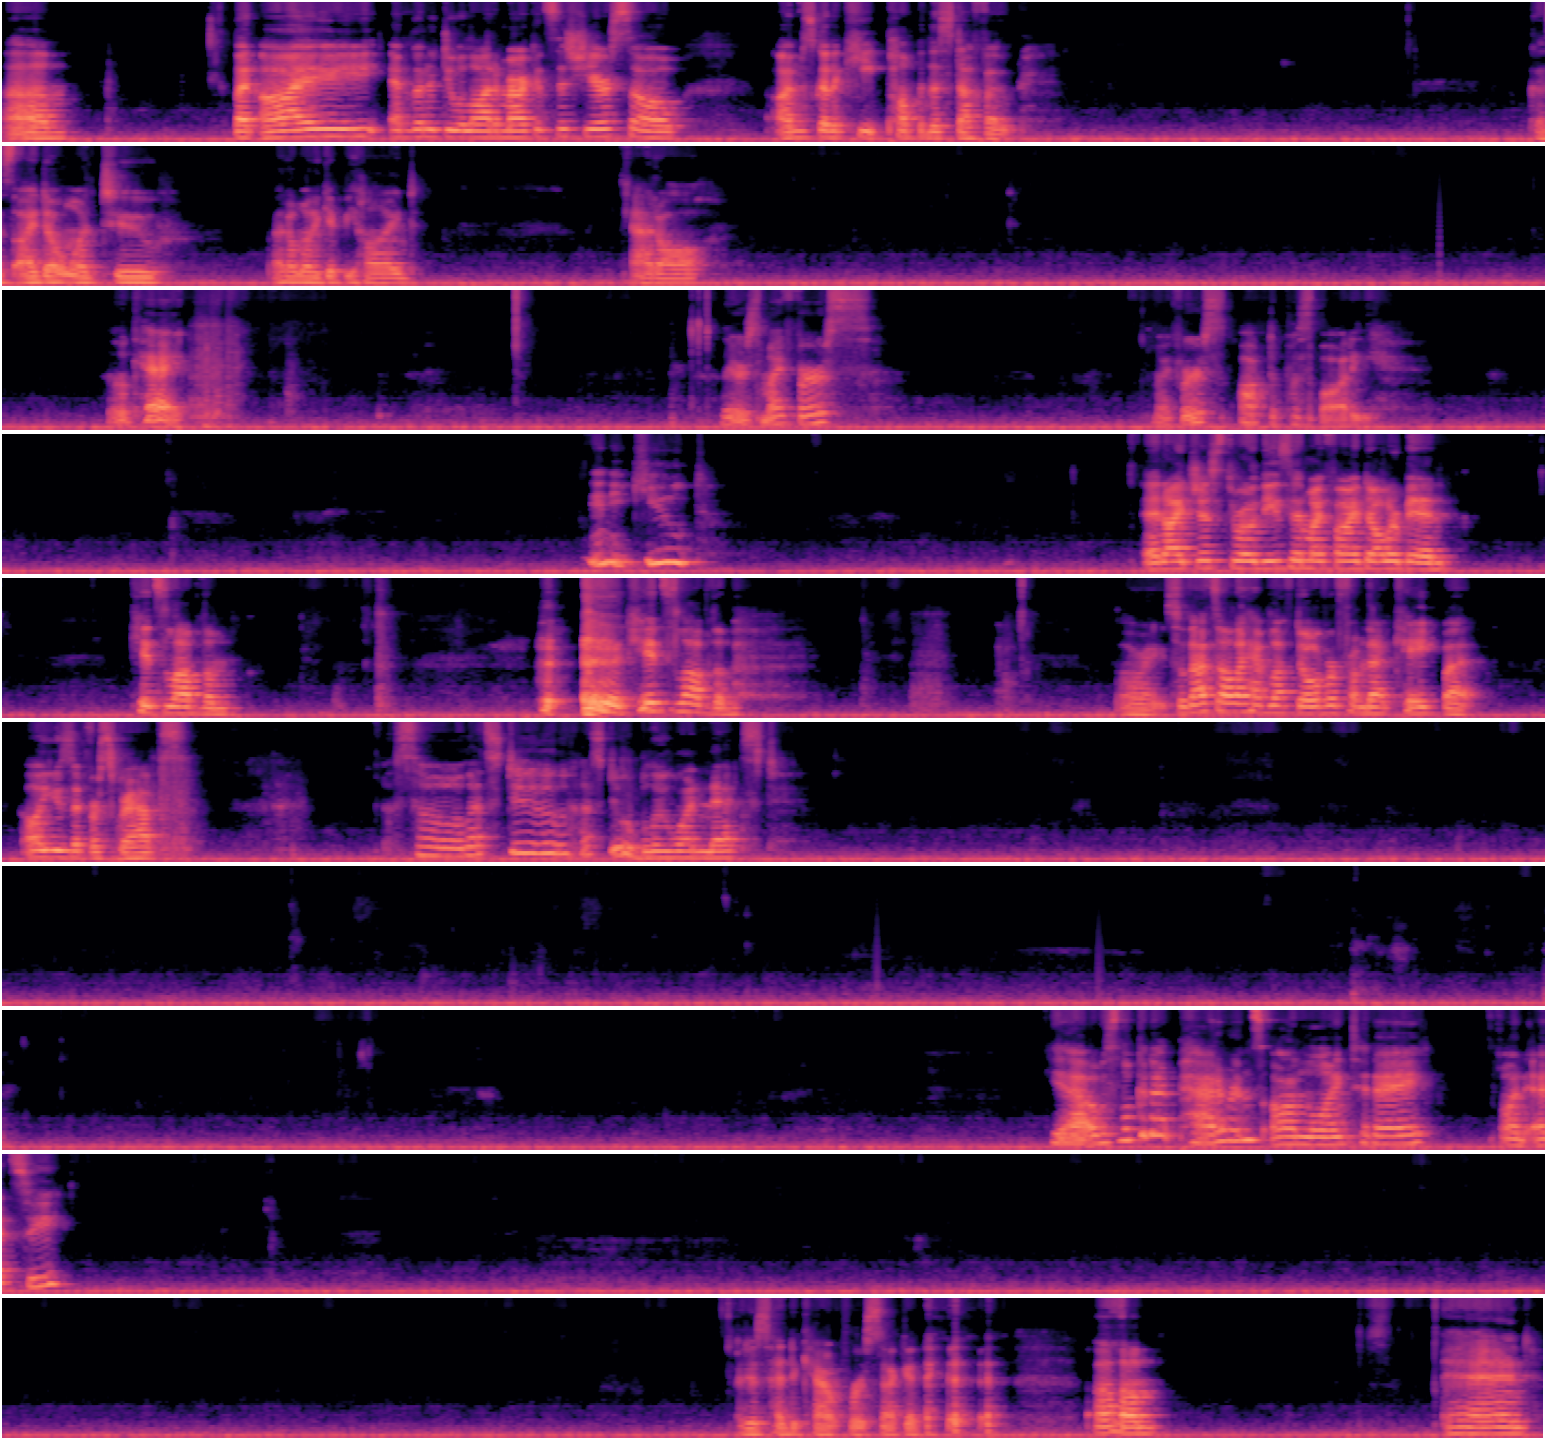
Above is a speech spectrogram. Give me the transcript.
Um, but I am going to do a lot of markets this year, so I'm just going to keep pumping the stuff out. Because I don't want to, I don't want to get behind at all. Okay. There's my first my first octopus body. Isn't he cute? And I just throw these in my $5 bin. Kids love them. Kids love them. All right, so that's all I have left over from that cake, but I'll use it for scraps. So let's do, let's do a blue one next. Yeah, I was looking at patterns online today on Etsy. I just had to count for a second. um, and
